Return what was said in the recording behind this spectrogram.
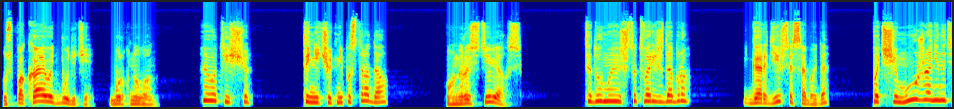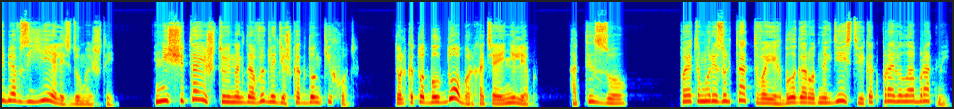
«Успокаивать будете?» — буркнул он. «А вот еще. Ты ничуть не пострадал». Он растерялся. «Ты думаешь, что творишь добро? Гордишься собой, да? Почему же они на тебя взъелись, думаешь ты? Не считаешь, что иногда выглядишь как Дон Кихот? Только тот был добр, хотя и нелеп, а ты зол. Поэтому результат твоих благородных действий, как правило, обратный.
